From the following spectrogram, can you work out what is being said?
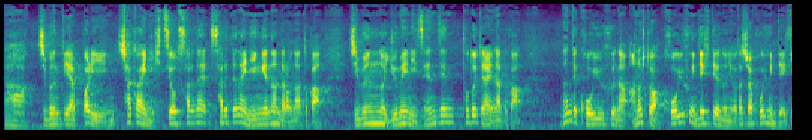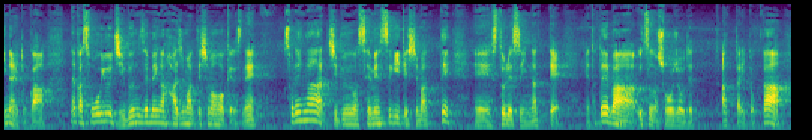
あ自分ってやっぱり社会に必要とされないされてない人間なんだろうなとか自分の夢に全然届いてないなとかなんでこういうふうなあの人はこういうふうにできてるのに私はこういうふうにできないとかなんかそういう自分責めが始まってしまうわけですね。それが自分を責めすぎてしまって、えー、ストレスになって、例えばうつの症状であったりとか、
